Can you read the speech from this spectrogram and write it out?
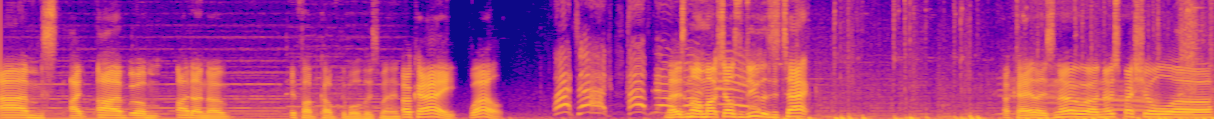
Um, I, I, um, I don't know if I'm comfortable with this, man. Okay, well, Attack! No there's not much else to do. There's attack. Okay, there's no uh, no special uh,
